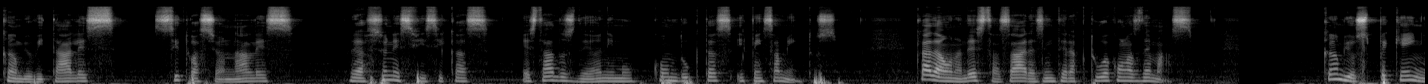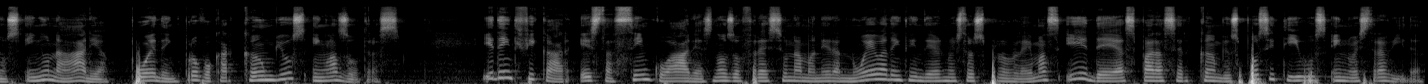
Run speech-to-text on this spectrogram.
cambios vitales, situacionales, reações físicas, estados de ânimo, conductas e pensamentos. Cada uma destas áreas interactúa com as demais. Cambios pequenos em uma área podem provocar cambios em las outras. Identificar estas cinco áreas nos oferece uma maneira nova de entender nossos problemas e ideias para fazer cambios positivos em nossa vida.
